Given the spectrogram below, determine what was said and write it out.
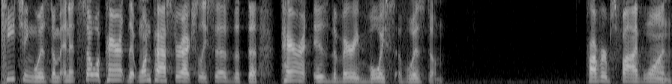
teaching wisdom, and it's so apparent that one pastor actually says that the parent is the very voice of wisdom. Proverbs 5 1.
